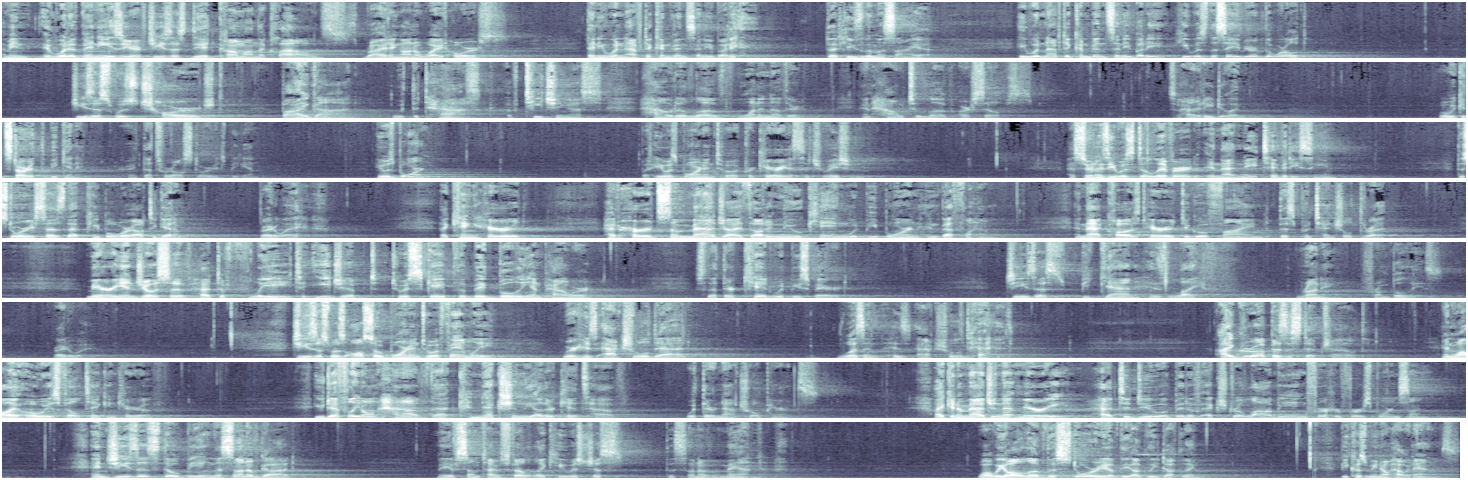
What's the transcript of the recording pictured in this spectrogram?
I mean, it would have been easier if Jesus did come on the clouds, riding on a white horse. Then he wouldn't have to convince anybody that he's the Messiah. He wouldn't have to convince anybody he was the Savior of the world. Jesus was charged by God with the task of teaching us how to love one another and how to love ourselves. So, how did he do it? Well, we could start at the beginning, right? That's where all stories begin. He was born, but he was born into a precarious situation. As soon as he was delivered in that nativity scene, the story says that people were out to get him right away. That King Herod had heard some magi thought a new king would be born in Bethlehem, and that caused Herod to go find this potential threat. Mary and Joseph had to flee to Egypt to escape the big bully in power so that their kid would be spared. Jesus began his life running from bullies right away. Jesus was also born into a family where his actual dad wasn't his actual dad. I grew up as a stepchild. And while I always felt taken care of, you definitely don't have that connection the other kids have with their natural parents. I can imagine that Mary had to do a bit of extra lobbying for her firstborn son. And Jesus, though being the Son of God, may have sometimes felt like he was just the son of a man. While we all love the story of the ugly duckling, because we know how it ends,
